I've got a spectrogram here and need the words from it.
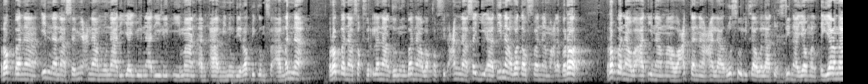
ربنا إننا سمعنا مناديا ينادي للإيمان أن آمنوا بربكم فآمنا. ربنا فاغفر لنا ذنوبنا وكفر عنا سيئاتنا وتوفنا مع الأبرار. ربنا وآتنا ما وعدتنا على رسلك ولا تخزنا يوم القيامة.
